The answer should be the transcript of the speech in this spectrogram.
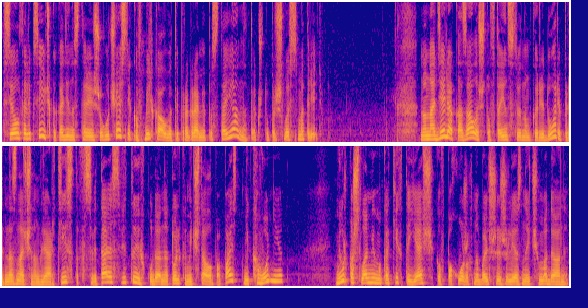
Всеволод Алексеевич, как один из старейших участников, мелькал в этой программе постоянно, так что пришлось смотреть. Но на деле оказалось, что в таинственном коридоре, предназначенном для артистов, святая святых, куда она только мечтала попасть, никого нет. Нюрка шла мимо каких-то ящиков, похожих на большие железные чемоданы,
